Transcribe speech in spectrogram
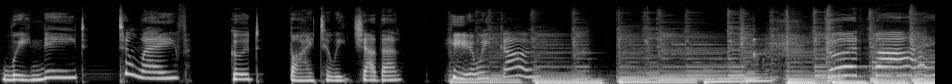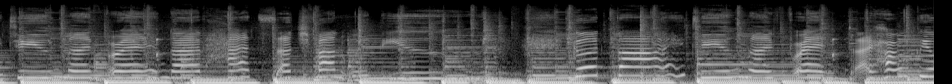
We need to wave goodbye to each other. Here we go. friend. I hope you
